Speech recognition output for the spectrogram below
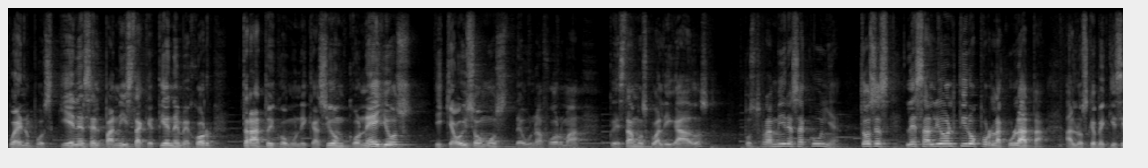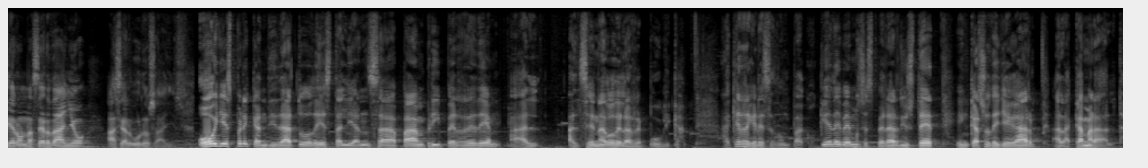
Bueno, pues ¿quién es el panista que tiene mejor trato y comunicación con ellos y que hoy somos de una forma, estamos coaligados? Pues Ramírez Acuña. Entonces le salió el tiro por la culata a los que me quisieron hacer daño hace algunos años. Hoy es precandidato de esta alianza PAN-PRI-PRD al, al Senado de la República. ¿A qué regresa, don Paco? ¿Qué debemos esperar de usted en caso de llegar a la Cámara Alta?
